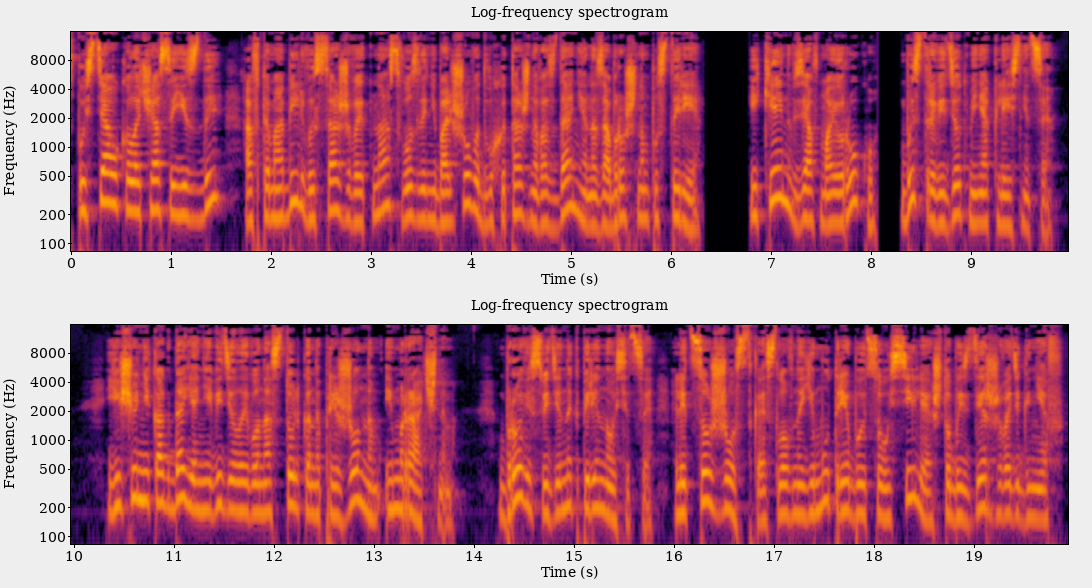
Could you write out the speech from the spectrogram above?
Спустя около часа езды автомобиль высаживает нас возле небольшого двухэтажного здания на заброшенном пустыре. И Кейн, взяв мою руку, быстро ведет меня к лестнице. Еще никогда я не видела его настолько напряженным и мрачным. Брови сведены к переносице, лицо жесткое, словно ему требуется усилия, чтобы сдерживать гнев.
